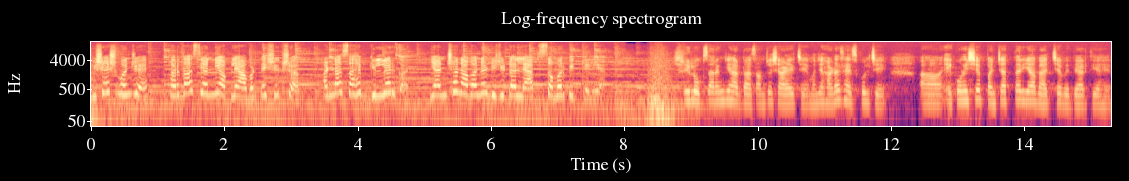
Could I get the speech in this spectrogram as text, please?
विशेष म्हणजे हरदास यांनी आपले आवडते शिक्षक अण्णासाहेब गिल्लरकर यांच्या नावानं डिजिटल लॅब समर्पित केली आहे. श्री लोकसारंगजी हरदास आमच्या शाळेचे म्हणजे हडस हायस्कूलचे एकोणीसशे पंच्याहत्तर या बॅचचे विद्यार्थी आहेत.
